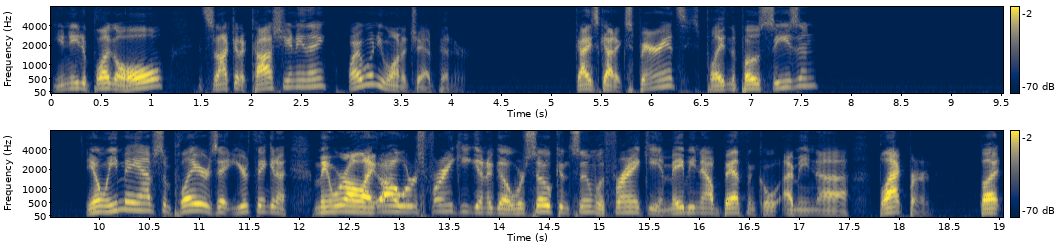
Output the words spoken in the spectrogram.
you need to plug a hole, it's not going to cost you anything. Why wouldn't you want a Chad Pinder? Guy's got experience, he's played in the postseason. You know, we may have some players that you're thinking of. I mean, we're all like, "Oh, where's Frankie going to go?" We're so consumed with Frankie, and maybe now Bethancourt. I mean, uh, Blackburn. But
